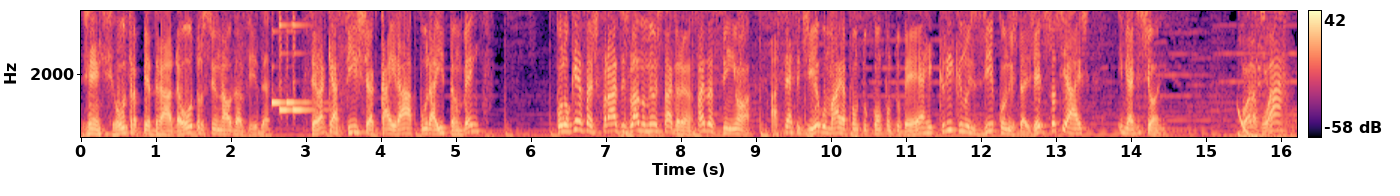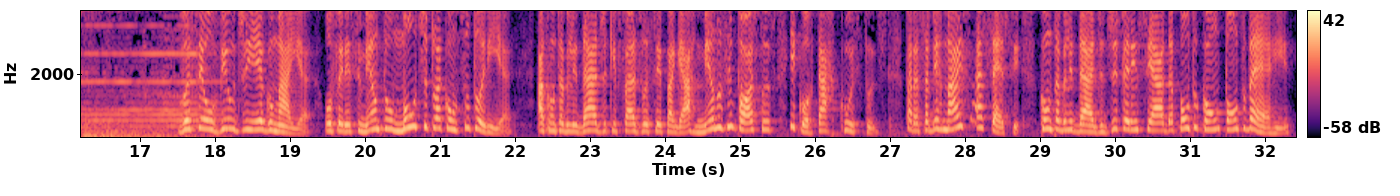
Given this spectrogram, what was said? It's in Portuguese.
Gente, outra pedrada, outro sinal da vida. Será que a ficha cairá por aí também? Coloquei essas frases lá no meu Instagram. Faz assim, ó. Acesse diegomaia.com.br, clique nos ícones das redes sociais e me adicione. Bora voar? Você ouviu Diego Maia. Oferecimento Múltipla Consultoria. A contabilidade que faz você pagar menos impostos e cortar custos. Para saber mais, acesse contabilidadediferenciada.com.br.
